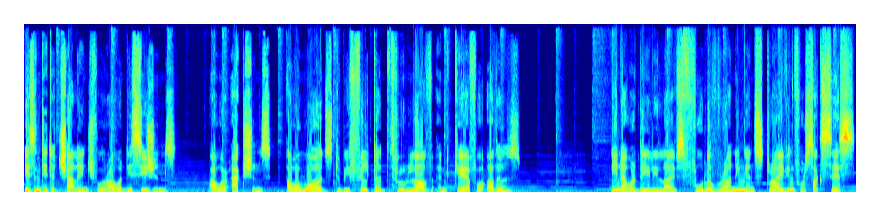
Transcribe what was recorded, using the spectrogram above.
Isn't it a challenge for our decisions, our actions, our words to be filtered through love and care for others? In our daily lives full of running and striving for success,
